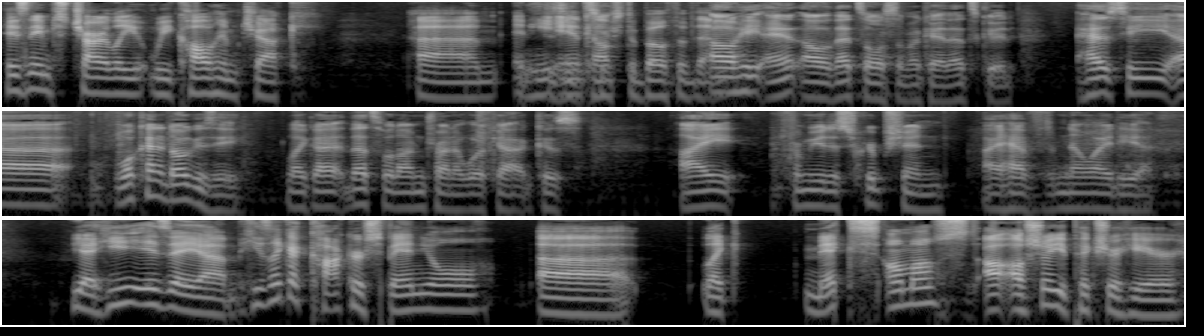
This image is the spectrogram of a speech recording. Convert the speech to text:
His name's Charlie. We call him Chuck. Um, and he Does he answers come- to both of them. Oh, he an- oh, that's awesome. Okay, that's good. Has he? uh What kind of dog is he? Like, I, that's what I'm trying to work out because I, from your description, I have no idea. Yeah, he is a um, he's like a cocker spaniel uh like mix almost. I'll, I'll show you a picture here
